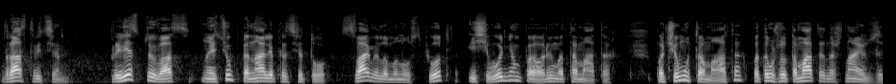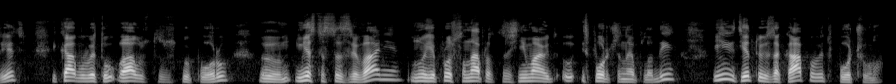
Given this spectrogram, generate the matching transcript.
Здравствуйте! Приветствую вас на YouTube-канале Процветок. С вами Ломонос Петр, и сегодня мы поговорим о томатах. Почему томатах? Потому что томаты начинают зреть, и как бы в эту августовскую пору э, место созревания многие просто-напросто снимают э, испорченные плоды и где-то их закапывают в почву,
